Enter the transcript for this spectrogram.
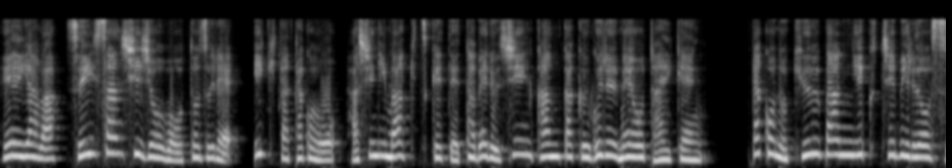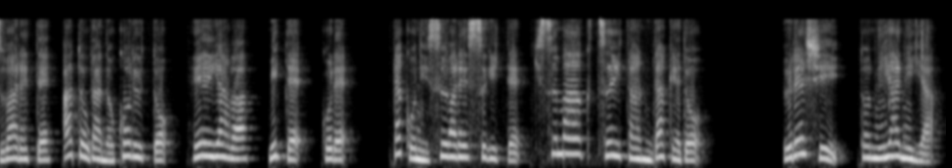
平野は水産市場を訪れ、生きたタコを端に巻きつけて食べる新感覚グルメを体験。タコの吸盤に唇を吸われて跡が残ると、平野は、見て、これ、タコに吸われすぎてキスマークついたんだけど。嬉しい、とニヤニヤ。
